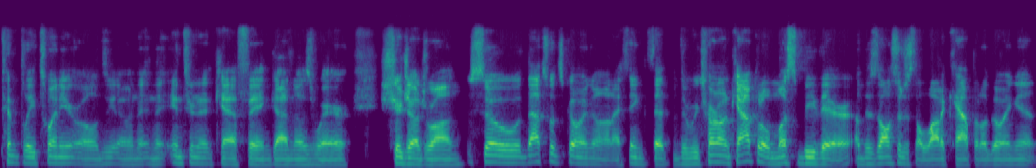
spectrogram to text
pimply 20 year olds, you know, in the, in the, internet cafe and God knows where, Shijiazhuang. So that's what's going on. I think that the return on capital must be there. Uh, there's also just a lot of capital going in.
